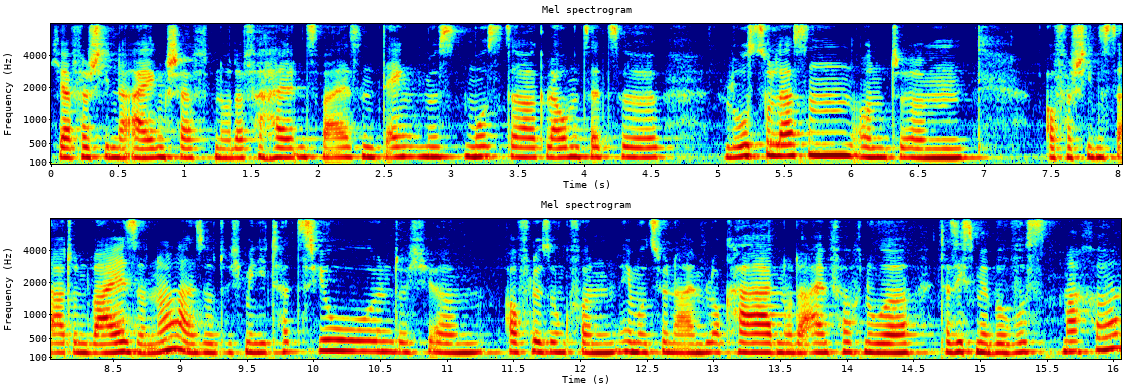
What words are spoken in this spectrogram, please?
ja verschiedene Eigenschaften oder Verhaltensweisen, Denkmuster, Glaubenssätze loszulassen und ähm, auf verschiedenste Art und Weise. Ne? Also durch Meditation, durch ähm, Auflösung von emotionalen Blockaden oder einfach nur, dass ich es mir bewusst mache.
